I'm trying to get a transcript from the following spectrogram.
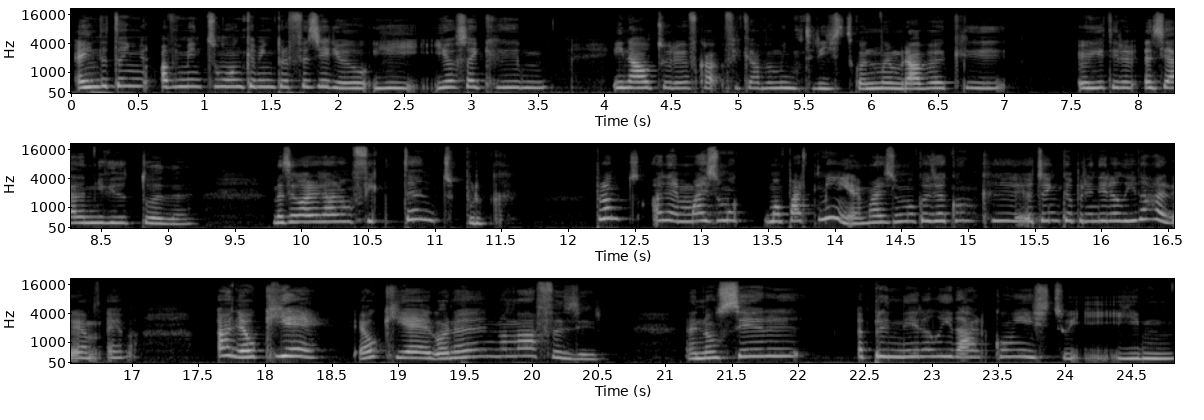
ainda tenho, obviamente, um longo caminho para fazer. Eu, e, e eu sei que. E na altura eu ficava, ficava muito triste quando me lembrava que eu ia ter ansiedade a minha vida toda. Mas agora já não fico tanto, porque pronto, olha, é mais uma, uma parte minha, é mais uma coisa com que eu tenho que aprender a lidar. É, é, olha, é o que é, é o que é, agora não dá a fazer. A não ser aprender a lidar com isto e, e,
